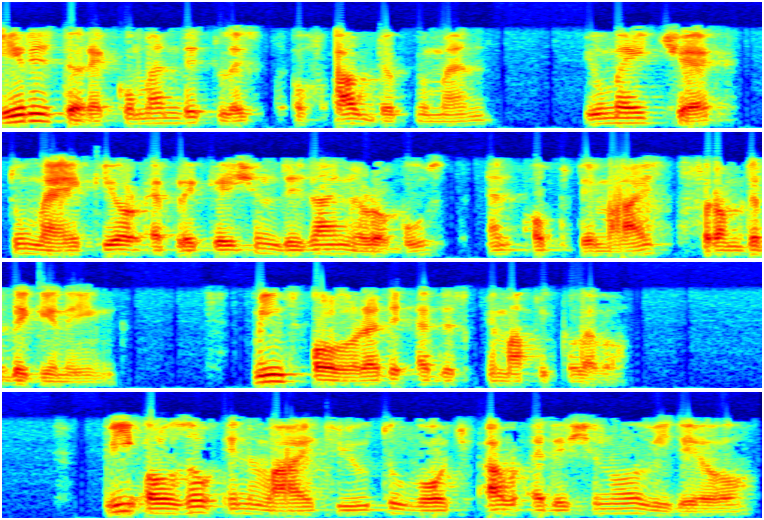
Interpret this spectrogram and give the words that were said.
Here is the recommended list of our documents you may check to make your application design robust and optimized from the beginning, means already at the schematic level. We also invite you to watch our additional video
